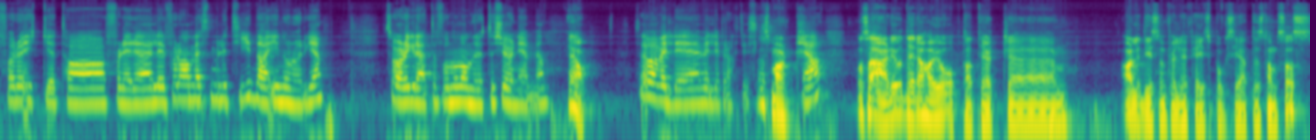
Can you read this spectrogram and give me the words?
for å ikke ta flere, eller for å ha mest mulig tid da, i Nord-Norge, så var det greit å få noen andre til å kjøre den hjem igjen. Ja. Så det var veldig, veldig praktisk. Smart. Ja, Og så er det jo, dere har jo oppdatert eh, alle de som følger Facebook-sida til Stamsås.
